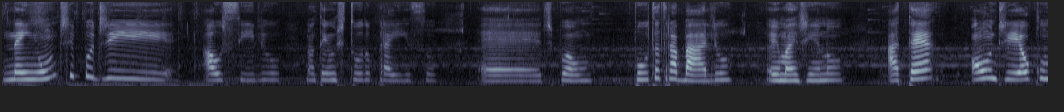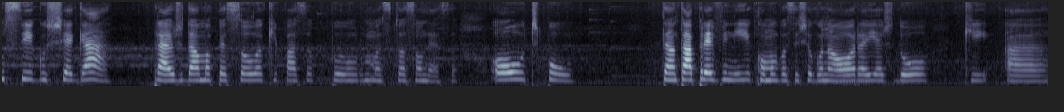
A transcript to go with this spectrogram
nenhum tipo de auxílio, não tenho estudo para isso. É, tipo, é um puta trabalho, eu imagino, até onde eu consigo chegar para ajudar uma pessoa que passa por uma situação dessa. Ou, tipo, tentar prevenir, como você chegou na hora e ajudou que a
